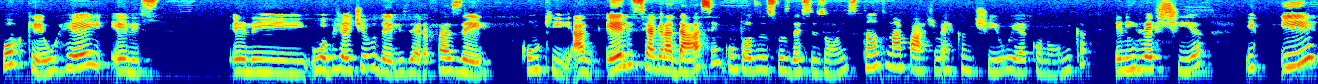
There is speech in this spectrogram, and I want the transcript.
Porque o rei, eles ele, o objetivo deles era fazer com que a, eles se agradassem com todas as suas decisões, tanto na parte mercantil e econômica, ele investia, e, e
